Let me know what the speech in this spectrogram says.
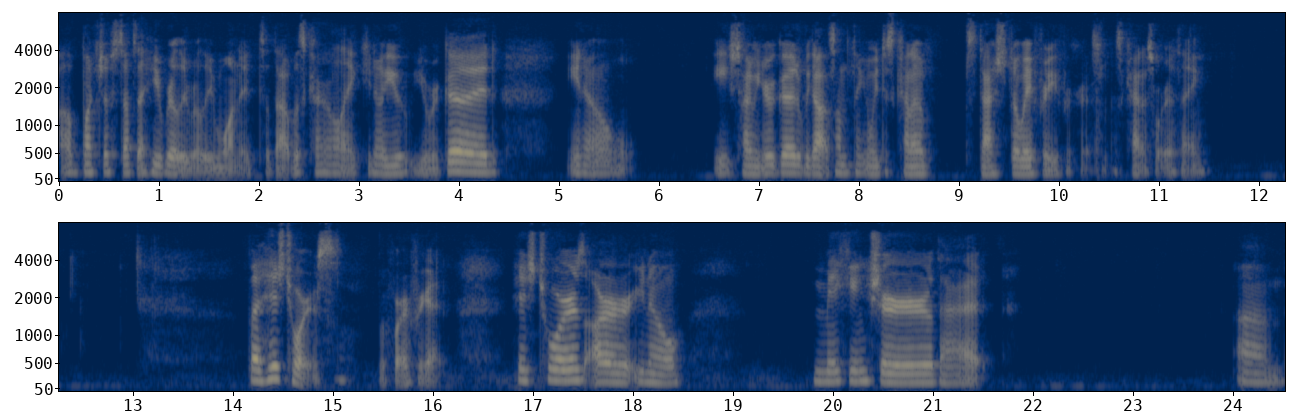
a bunch of stuff that he really, really wanted. So that was kind of like, you know, you you were good. You know, each time you were good, we got something and we just kind of stashed it away for you for Christmas, kind of sort of thing. But his chores, before I forget, his chores are, you know, making sure that um,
